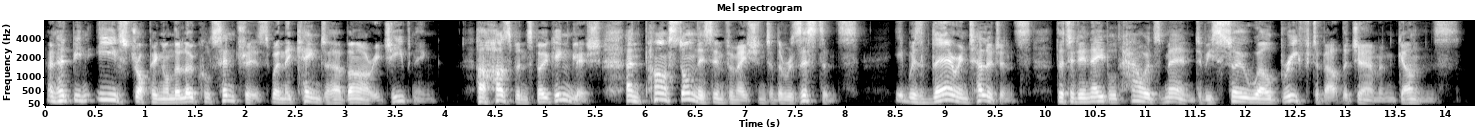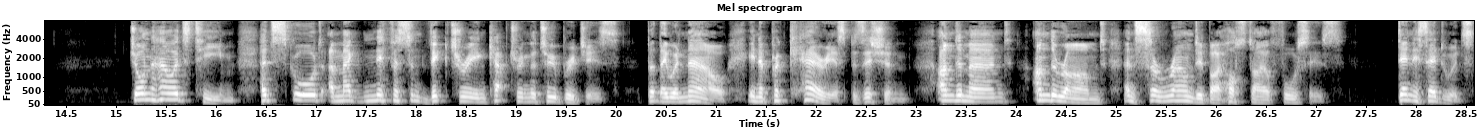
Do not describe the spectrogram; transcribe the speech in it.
and had been eavesdropping on the local sentries when they came to her bar each evening. Her husband spoke English and passed on this information to the resistance. It was their intelligence that had enabled Howard's men to be so well briefed about the German guns. John Howard's team had scored a magnificent victory in capturing the two bridges, but they were now in a precarious position, undermanned, underarmed, and surrounded by hostile forces. Dennis Edwards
